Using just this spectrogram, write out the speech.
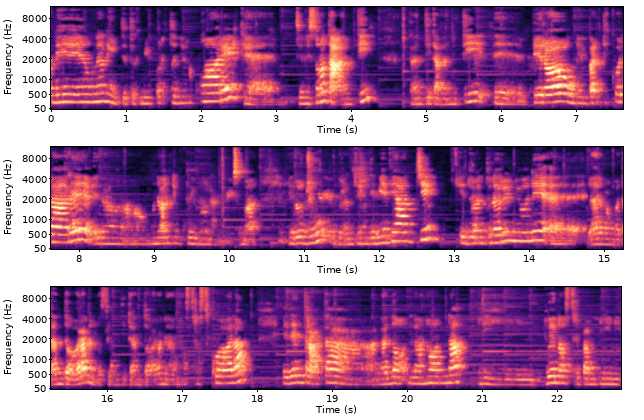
Un, un aneddoto che mi porta nel cuore, che ce ne sono tanti, tanti tanti, eh, però uno in particolare era un anno in cui insomma, ero giù durante uno dei miei viaggi e durante una riunione eh, eravamo ad Andorra, nello slam di Andorra, nella nostra scuola ed è entrata la, no la nonna di due nostri bambini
